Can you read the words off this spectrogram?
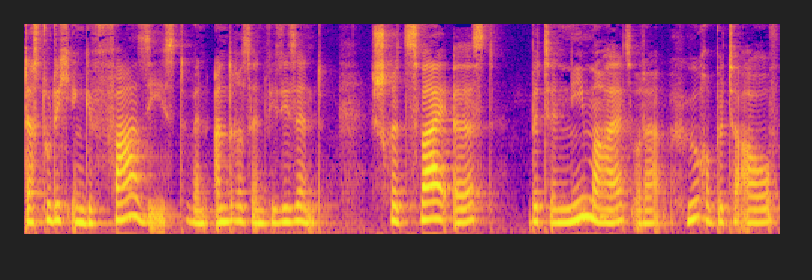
dass du dich in Gefahr siehst, wenn andere sind, wie sie sind. Schritt zwei ist, bitte niemals oder höre bitte auf,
